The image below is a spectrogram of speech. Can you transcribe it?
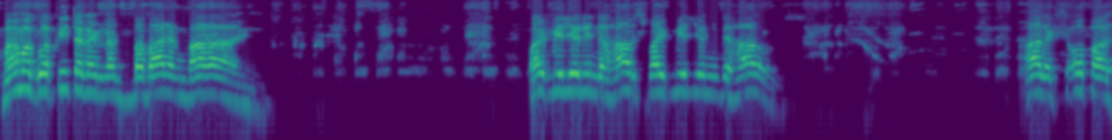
Mama Guapita na nagbaba ng bahay. 5 million in the house, 5 million in the house. Alex Opas,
